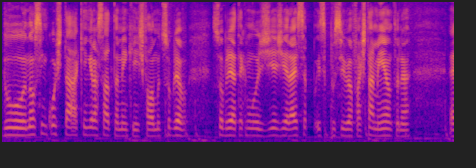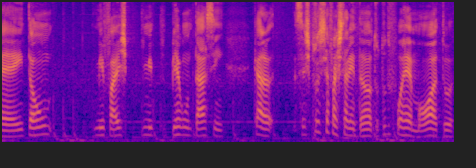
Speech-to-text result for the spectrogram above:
do não se encostar, que é engraçado também, que a gente fala muito sobre a, sobre a tecnologia gerar esse, esse possível afastamento, né? É, então, me faz me perguntar assim, cara, se as pessoas se afastarem tanto, tudo for remoto,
